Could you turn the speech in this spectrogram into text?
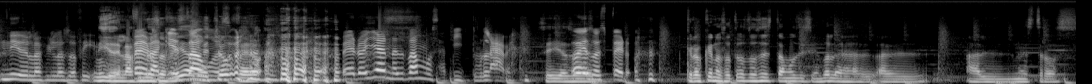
Ni de la filosofía. ni de la pero filosofía, aquí estamos. hecho, pero Pero ya nos vamos a titular. sí, O eso espero. creo que nosotros dos estamos diciéndole al, al- al nuestros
